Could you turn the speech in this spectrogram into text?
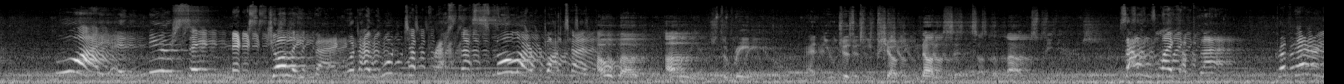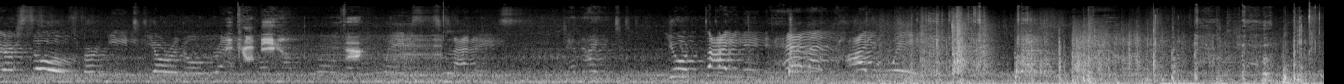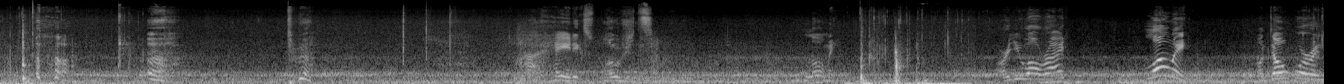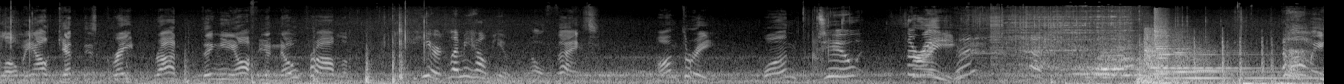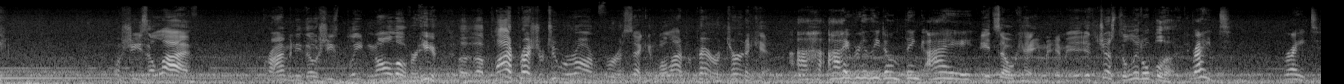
Why, in near St. Nick's jolly bag would I want to press the smaller button? How about I'll use the radio, and you just keep shouting nonsense on the loudspeakers? Sounds like a plan. Prepare your souls for each urinal rest. copy. Over. Waste, laddies. Tonight, you dine in hell and highway. I hate explosions. Loamy. You alright? Loamy! Oh, don't worry, Loamy. I'll get this great rod thingy off you, no problem. Here, let me help you. Oh, thanks. On three. One, Two, three! Loamy! Oh, she's alive. Criminy, though, she's bleeding all over. Here, uh, apply pressure to her arm for a second while I prepare a tourniquet. Uh, I really don't think I. It's okay, ma'am. It's just a little blood. Right, right.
